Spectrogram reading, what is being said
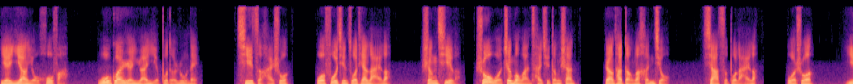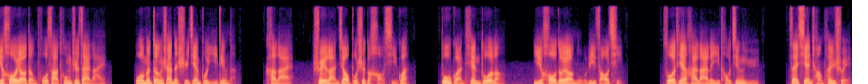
也一样有护法，无关人员也不得入内。妻子还说，我父亲昨天来了，生气了，说我这么晚才去登山，让他等了很久，下次不来了。我说。以后要等菩萨通知再来。我们登山的时间不一定的，看来睡懒觉不是个好习惯。不管天多冷，以后都要努力早起。昨天还来了一头鲸鱼，在现场喷水，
